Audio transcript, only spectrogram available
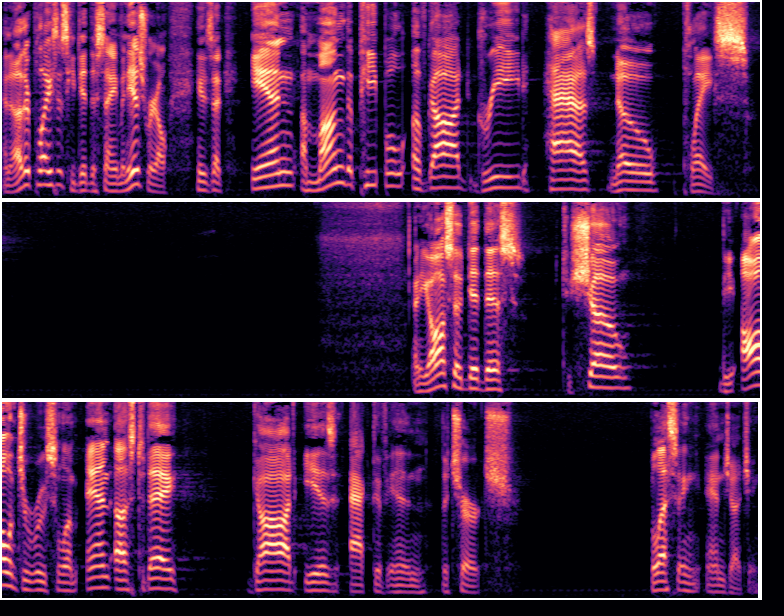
and other places, he did the same in Israel. He said, In among the people of God, greed has no place. And he also did this to show the all of Jerusalem and us today God is active in the church blessing and judging.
